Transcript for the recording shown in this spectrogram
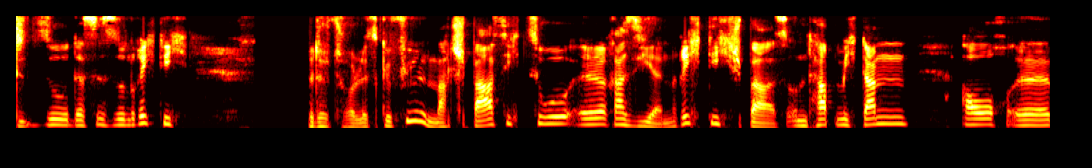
so, das ist so ein richtig tolles Gefühl. Macht Spaß, sich zu äh, rasieren. Richtig Spaß. Und habe mich dann auch äh,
